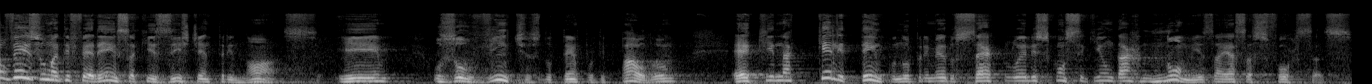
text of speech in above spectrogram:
Talvez uma diferença que existe entre nós e os ouvintes do tempo de Paulo é que naquele tempo, no primeiro século, eles conseguiam dar nomes a essas forças.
